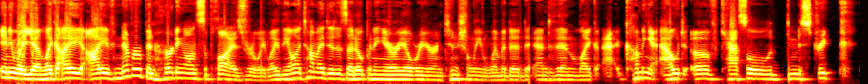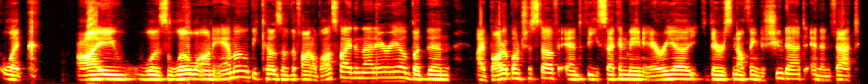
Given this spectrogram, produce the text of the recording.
Anyway, yeah, like I I've never been hurting on supplies really. Like the only time I did is that opening area where you're intentionally limited and then like coming out of Castle Dimitrescu like I was low on ammo because of the final boss fight in that area, but then I bought a bunch of stuff and the second main area there's nothing to shoot at and in fact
